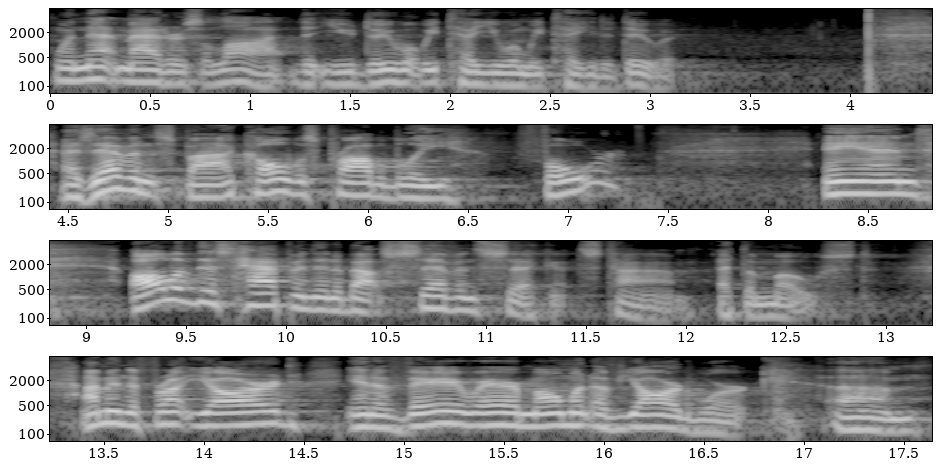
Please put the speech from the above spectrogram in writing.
when that matters a lot, that you do what we tell you when we tell you to do it. As evidenced by, Cole was probably four, and all of this happened in about seven seconds' time at the most. I'm in the front yard in a very rare moment of yard work. Um,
